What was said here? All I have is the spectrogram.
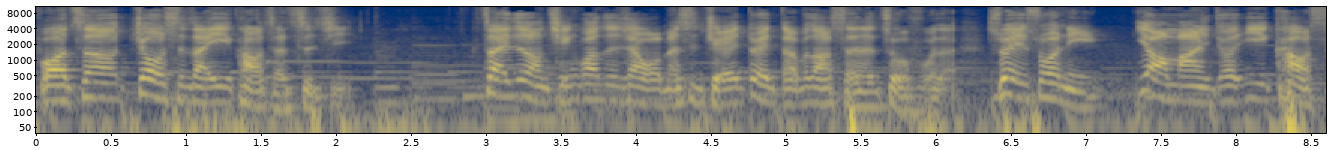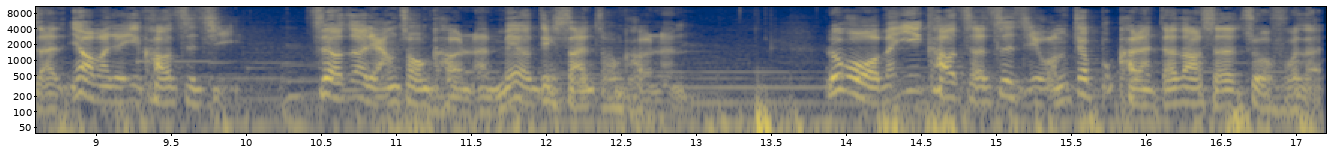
否则就是在依靠着自己。在这种情况之下，我们是绝对得不到神的祝福的。所以说，你要么你就依靠神，要么就依靠自己，只有这两种可能，没有第三种可能。如果我们依靠着自己，我们就不可能得到神的祝福的，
